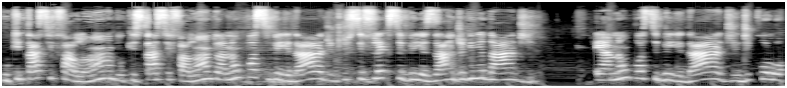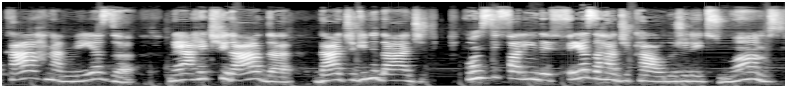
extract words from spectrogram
o que está se falando, o que está se falando é a não possibilidade de se flexibilizar dignidade, é a não possibilidade de colocar na mesa né, a retirada da dignidade. Quando se fala em defesa radical dos direitos humanos,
